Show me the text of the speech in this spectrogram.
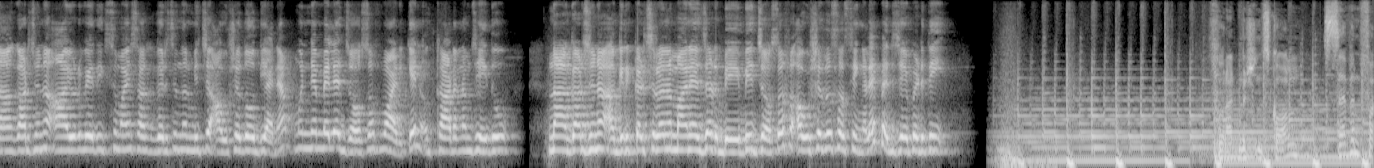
നാഗാർജുന ആയുർവേദിക്സുമായി സഹകരിച്ച് നിർമ്മിച്ച ഔഷധോദ്യാനം മുൻ M L A Joseph Vazhakkan ഉദ്ഘാടനം ചെയ്തു. Nagarjuna agricultural manager Baby Joseph ഔഷധ സസ്യങ്ങളെ പരിചയപ്പെടുത്തി. For admissions, call 7594054282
